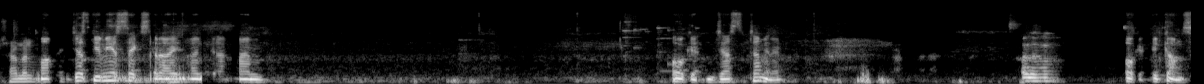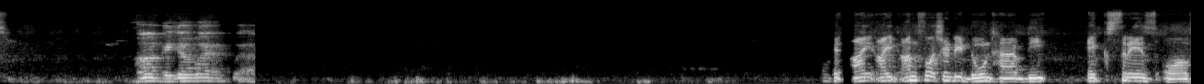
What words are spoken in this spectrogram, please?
Simon. Uh, just give me a sec, sir. I, I, I'm. Okay, just a minute. Hello. Okay, it comes. Okay, go where? Okay, I, I unfortunately don't have the x-rays of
